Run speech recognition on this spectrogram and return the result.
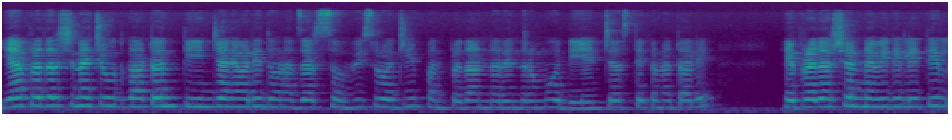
या प्रदर्शनाचे उद्घाटन तीन जानेवारी दोन हजार सव्वीस रोजी पंतप्रधान नरेंद्र मोदी यांच्या हस्ते करण्यात आले. हे प्रदर्शन नवी दिल्लीतील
